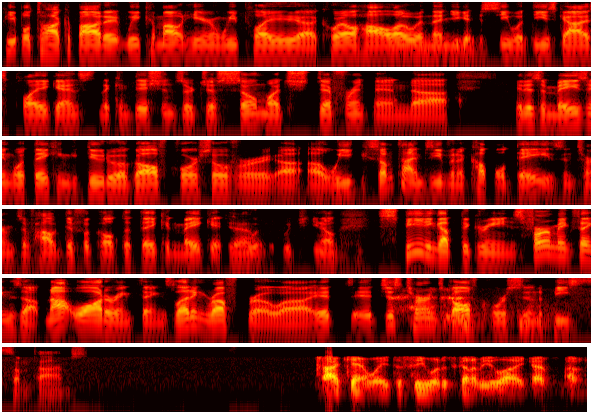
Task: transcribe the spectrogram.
people talk about it. We come out here and we play uh, Quail Hollow, and then you get to see what these guys play against. The conditions are just so much different, and uh, it is amazing what they can do to a golf course over a, a, week, sometimes even a couple days, in terms of how difficult that they can make it. Yeah. Which, you know, speeding up the greens, firming things up, not watering things, letting rough grow. Uh, it it just turns golf courses into beasts sometimes. I can't wait to see what it's going to be like. I've, I've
